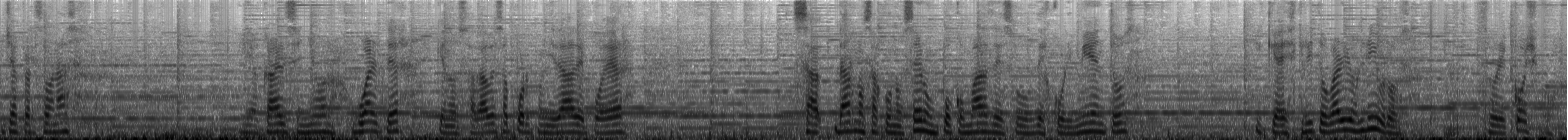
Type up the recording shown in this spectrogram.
muchas personas, y acá el señor Walter, que nos ha dado esa oportunidad de poder darnos a conocer un poco más de sus descubrimientos y que ha escrito varios libros sobre Cosco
